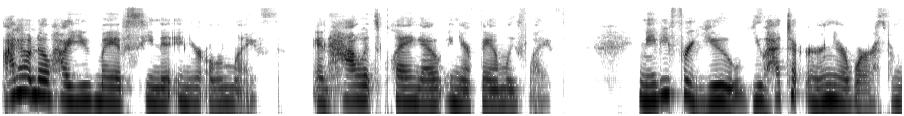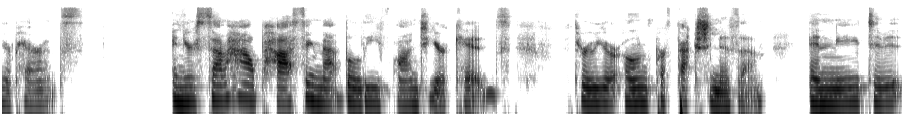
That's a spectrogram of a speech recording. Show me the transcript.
I don't know how you may have seen it in your own life and how it's playing out in your family's life. Maybe for you, you had to earn your worth from your parents, and you're somehow passing that belief on to your kids through your own perfectionism and need to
